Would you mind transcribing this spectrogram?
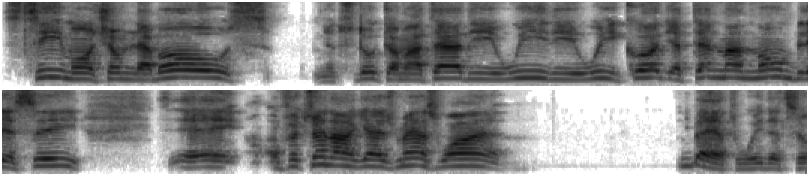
Steve, mon chum de la bosse. Y a-tu d'autres commentaires? Des oui, des oui. Écoute, il y a tellement de monde blessé. On fait-tu un engagement à soir? Libère-toi de ça,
